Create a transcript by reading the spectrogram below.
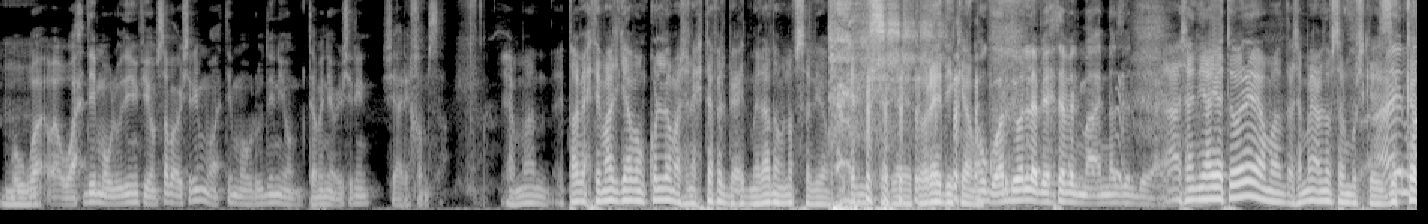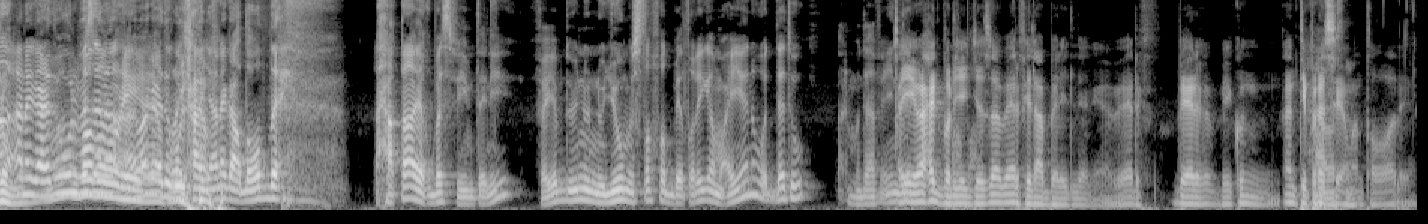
مم. وا- واحدين مولودين في يوم 27 وواحدين مولودين يوم 28 شهر خمسة يا مان طيب احتمال جابهم كلهم عشان يحتفل بعيد ميلادهم نفس اليوم عشان يشتري يا توري دي هو كمان جوارديولا بيحتفل مع الناس اللي يعني عشان يا يا توري يا مان عشان ما يعمل نفس المشكلة يتذكروا أنا قاعد أقول بس أنا ما قاعد أقول. حاجة أنا قاعد أوضح حقائق بس فهمتني فيبدو إنه النجوم اصطفت بطريقة معينة ودته المدافعين أي. واحد برج الجزاء بيعرف يلعب برجلين يعني بيعرف بيعرف بيكون انتي بريس. من طوال يعني.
